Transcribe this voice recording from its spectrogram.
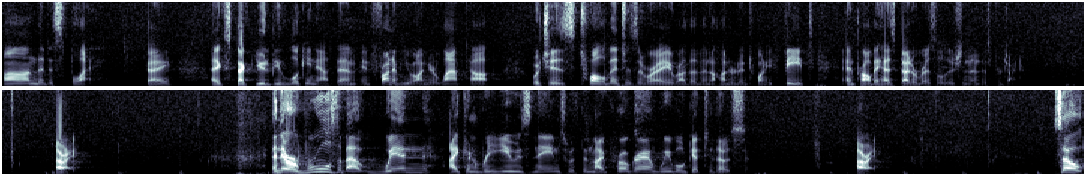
on the display, okay? I expect you to be looking at them in front of you on your laptop, which is 12 inches away rather than 120 feet, and probably has better resolution than this projector. All right. And there are rules about when I can reuse names within my program. We will get to those soon. All right. So,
